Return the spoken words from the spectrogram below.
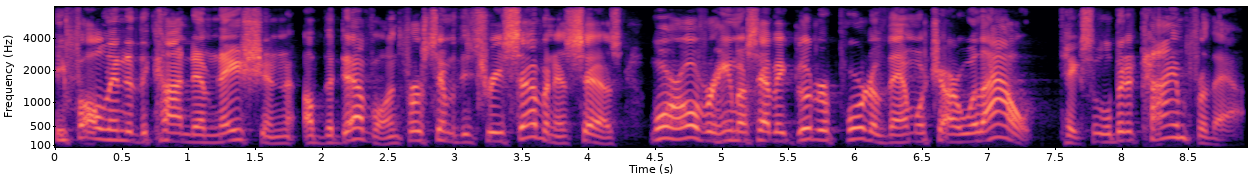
he fall into the condemnation of the devil. In 1 Timothy 3 7, it says, Moreover, he must have a good report of them which are without. Takes a little bit of time for that.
